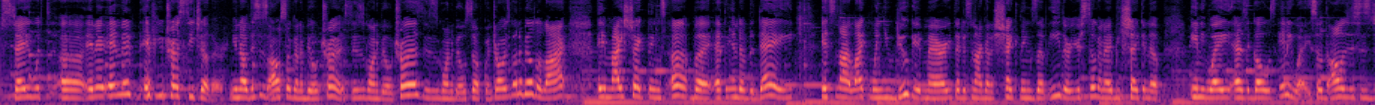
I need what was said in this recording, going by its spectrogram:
stay with uh and, and if you trust each other. You know this is also going to build trust. This is going to build trust. This is going to build self-control. It's going to build a lot. It might shake things up but at the end of the day it's not like when you do get married that it's not going to shake things up either. You're still going to be shaken up anyway as it goes anyway. So all of this is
